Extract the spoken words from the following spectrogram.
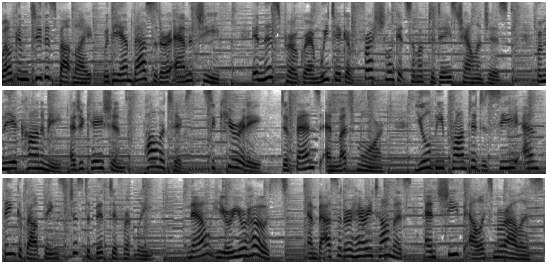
Welcome to the Spotlight with the Ambassador and the Chief. In this program, we take a fresh look at some of today's challenges from the economy, education, politics, security, defense, and much more. You'll be prompted to see and think about things just a bit differently. Now, here are your hosts, Ambassador Harry Thomas and Chief Alex Morales.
